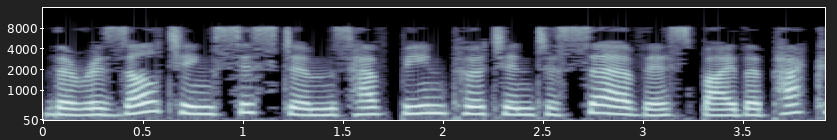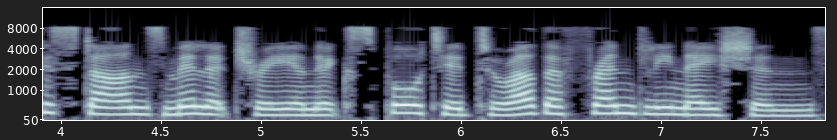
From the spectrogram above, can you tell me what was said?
The resulting systems have been put into service by the Pakistan's military and exported to other friendly nations.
